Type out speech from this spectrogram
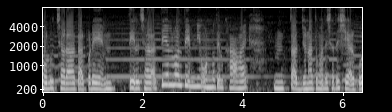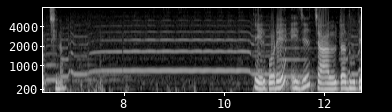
হলুদ ছাড়া, তারপরে তেল ছাড়া, তেল বলতে এমনি অন্য তেল খাওয়া হয়। তার জন্য তোমাদের সাথে শেয়ার করছি না। এরপরে এই যে চালটা ধুতে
